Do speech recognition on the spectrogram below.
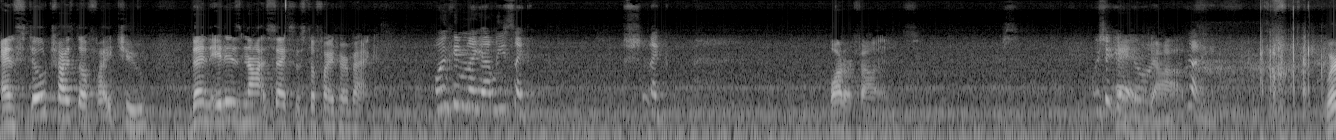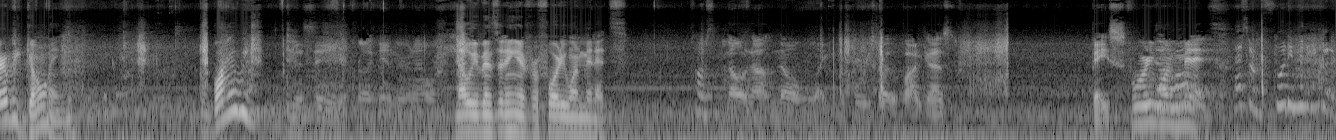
and still tries to fight you, then it is not sexist to fight her back. Or you can like at least like, sh- like Water fountains. we should Hey, get going. job. We Where are we going? Why are we? You've been sitting here for like under an hour. No, we've been sitting here for 41 minutes. Close. No, not no. Like before we start the podcast. Base. 41 No, minutes. That's a 40 minute. You gotta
